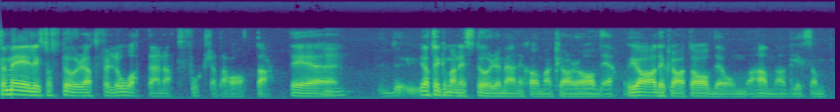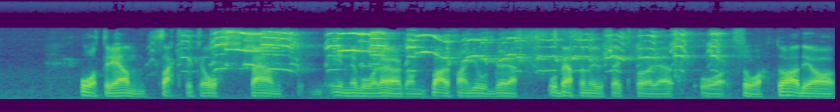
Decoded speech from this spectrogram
för mig är det liksom större att förlåta än att fortsätta hata. Det, mm. jag tycker man är en större människa om man klarar av det. Och jag hade klarat av det om han hade liksom återigen sagt det till oss fans in i våra ögon varför han gjorde det och bett om ursäkt för det och så. Då hade jag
